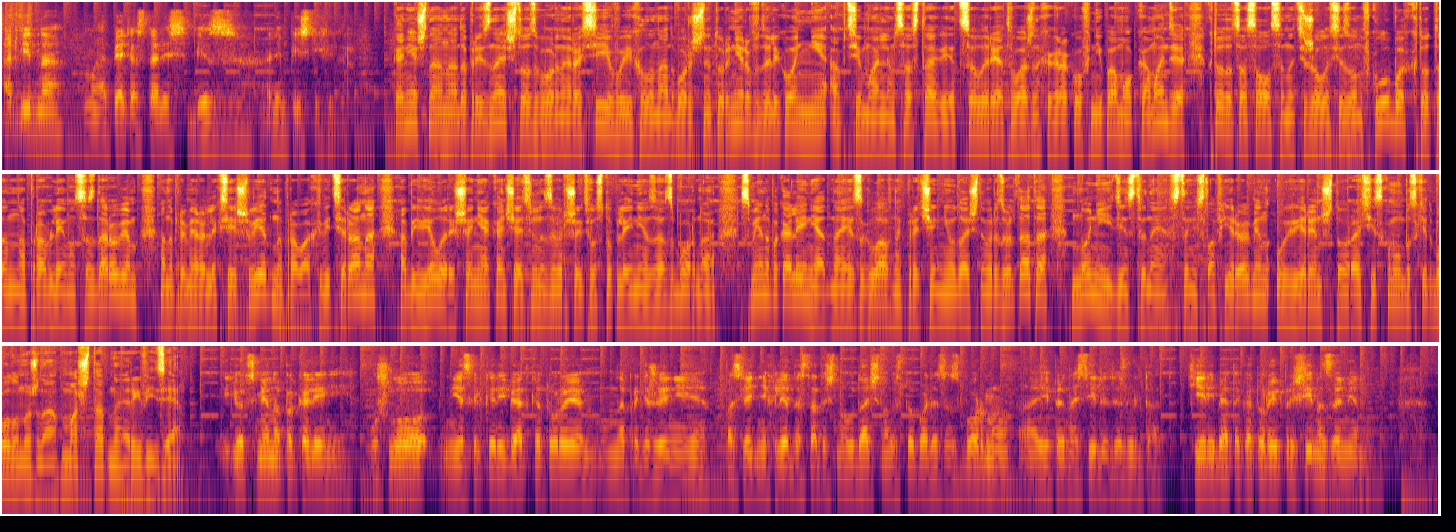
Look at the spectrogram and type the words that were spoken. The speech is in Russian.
Обидно, мы опять остались без Олимпийских игр. Конечно, надо признать, что сборная России выехала на отборочный турнир в далеко не оптимальном составе. Целый ряд важных игроков не помог команде. Кто-то сосался на тяжелый сезон в клубах, кто-то на проблемы со здоровьем, а, например, Алексей Швед на правах ветерана объявил решение окончательно завершить выступление за сборную. Смена поколения – одна из главных причин неудачного результата, но не единственная. Станислав Еремин уверен, что российскому баскетболу нужна масштабная ревизия идет смена поколений. Ушло несколько ребят, которые на протяжении последних лет достаточно удачно выступали за сборную а, и приносили результат. Те ребята, которые пришли на замену,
